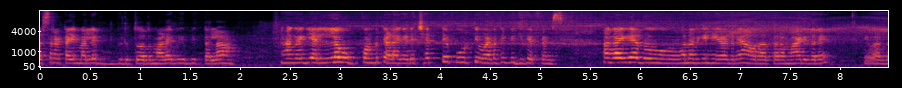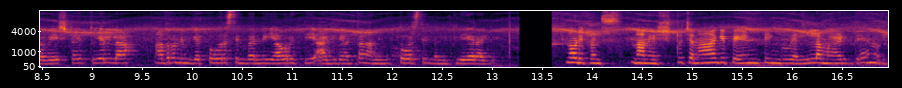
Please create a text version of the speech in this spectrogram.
ದಸರಾ ಟೈಮಲ್ಲೇ ಬಿಡ್ತು ಅದು ಮಳೆ ಬಿತ್ತಲ್ಲ ಹಾಗಾಗಿ ಎಲ್ಲ ಉಪ್ಕೊಂಡು ಕೆಳಗಡೆ ಛತ್ತೆ ಪೂರ್ತಿ ಒಡೆದು ಬಿದ್ದಿದೆ ಫ್ರೆಂಡ್ಸ್ ಹಾಗಾಗಿ ಅದು ಓನರ್ಗೆ ಹೇಳಿದ್ರೆ ಅವ್ರು ಆ ಥರ ಮಾಡಿದ್ದಾರೆ. ಇವಾಗ ವೇಸ್ಟ್ ಆಯಿತು ಎಲ್ಲ. ಆದರೂ ನಿಮಗೆ ತೋರಿಸ್ತೀನಿ ಬನ್ನಿ, ಯಾವ ರೀತಿ ಆಗಿದೆ ಅಂತ ನಾನು ನಿಮಗೆ ತೋರಿಸ್ತೀನಿ ಬನ್ನಿ ಕ್ಲಿಯರ್ ಆಗಿ. ನೋಡಿ ಫ್ರೆಂಡ್ಸ್ ನಾನು ಎಷ್ಟು ಚೆನ್ನಾಗಿ ಪೇಂಟಿಂಗು ಎಲ್ಲ ಮಾಡಿದ್ದೆ ನೋಡಿ.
